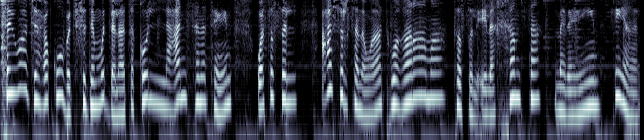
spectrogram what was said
سيواجه عقوبة سجن مدة لا تقل عن سنتين وتصل عشر سنوات وغرامة تصل إلى خمسة ملايين ريال.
